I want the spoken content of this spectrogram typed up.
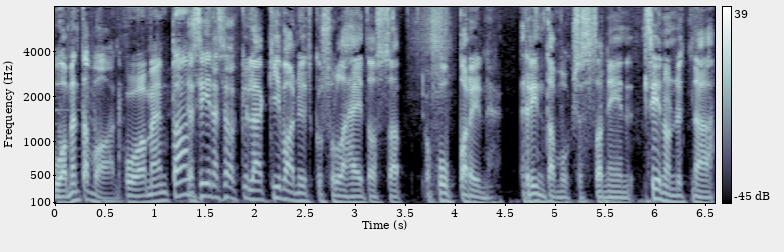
Huomenta vaan. Huomenta. Ja siinä se on kyllä kiva nyt, kun sulla hei tuossa hupparin rintamuksessa, niin siinä on nyt nämä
